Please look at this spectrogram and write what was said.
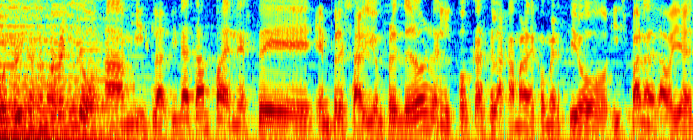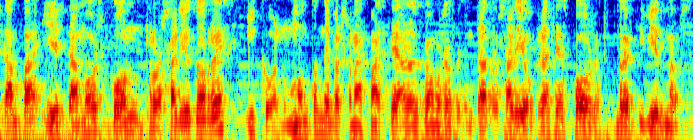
Pues hoy nos hemos venido a Miss Latina Tampa en este empresario emprendedor, en el podcast de la Cámara de Comercio Hispana de la Bahía de Tampa y estamos con Rosario Torres y con un montón de personas más que ahora les vamos a presentar. Rosario, gracias por recibirnos.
